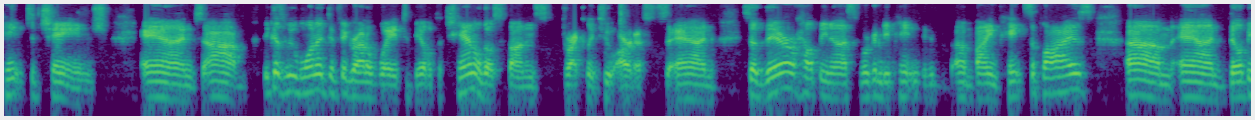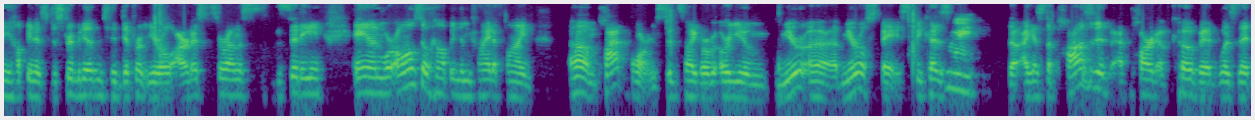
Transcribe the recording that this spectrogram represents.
Paint to Change, and um, because we wanted to figure out a way to be able to channel those funds directly to artists, and so they're helping us. We're going to be um, buying paint supplies, um, and they'll be helping us distribute them to different mural artists around the, the city, and we're also helping them try to find. Um, platforms, it's like, or, or you know, mural, uh, mural space, because Right. The, I guess the positive part of COVID was that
